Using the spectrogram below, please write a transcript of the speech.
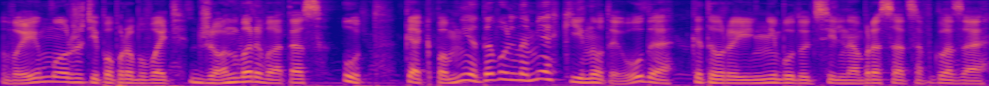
вы можете попробовать Джон Варватас Ут. Как по мне, довольно мягкие ноты уда, которые не будут сильно бросаться в глаза.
